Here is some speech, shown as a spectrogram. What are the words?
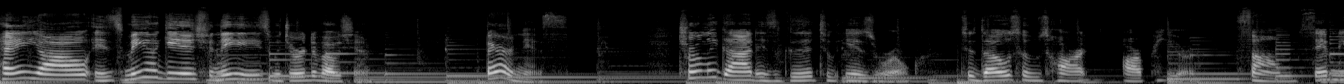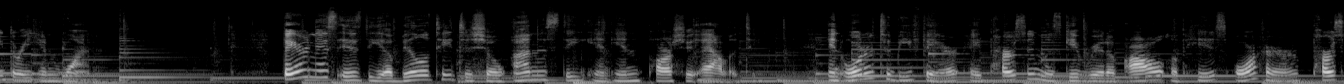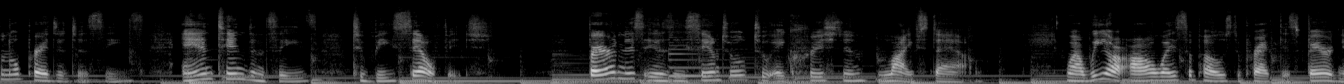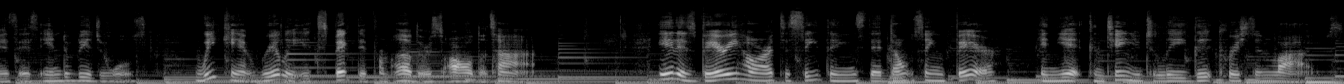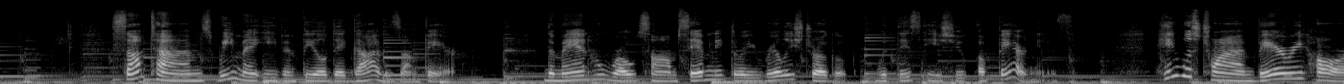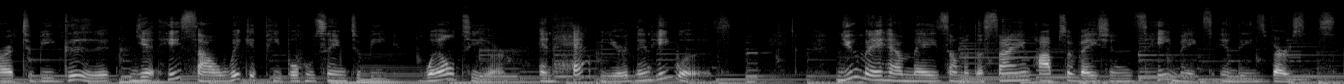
Hey y'all, it's me again, Shanese, with your devotion. Fairness. Truly, God is good to Israel, to those whose heart are pure. Psalm 73 and 1. Fairness is the ability to show honesty and impartiality. In order to be fair, a person must get rid of all of his or her personal prejudices and tendencies to be selfish. Fairness is essential to a Christian lifestyle. While we are always supposed to practice fairness as individuals, we can't really expect it from others all the time. It is very hard to see things that don't seem fair and yet continue to lead good Christian lives. Sometimes we may even feel that God is unfair. The man who wrote Psalm 73 really struggled with this issue of fairness. He was trying very hard to be good, yet he saw wicked people who seemed to be wealthier and happier than he was. You may have made some of the same observations he makes in these verses,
